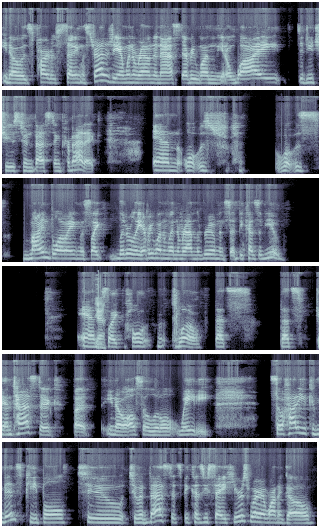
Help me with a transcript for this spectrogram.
you know, as part of setting the strategy, I went around and asked everyone, you know, why did you choose to invest in Chromatic? And what was what was mind blowing was like literally everyone went around the room and said, because of you. And yeah. it's like, whoa, that's that's fantastic, but you know, also a little weighty. So how do you convince people to to invest? It's because you say, here's where I want to go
